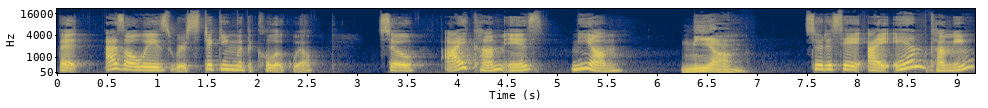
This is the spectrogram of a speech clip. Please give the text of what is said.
but as always, we're sticking with the colloquial. So I come is miam. Miam. So to say I am coming,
